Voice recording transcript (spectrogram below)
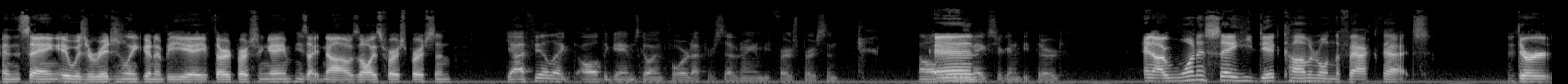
and saying it was originally going to be a third person game he's like no it was always first person yeah, I feel like all the games going forward after seven are going to be first person. All And- the remakes are going to be third. and I want to say he did comment on the fact that they're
